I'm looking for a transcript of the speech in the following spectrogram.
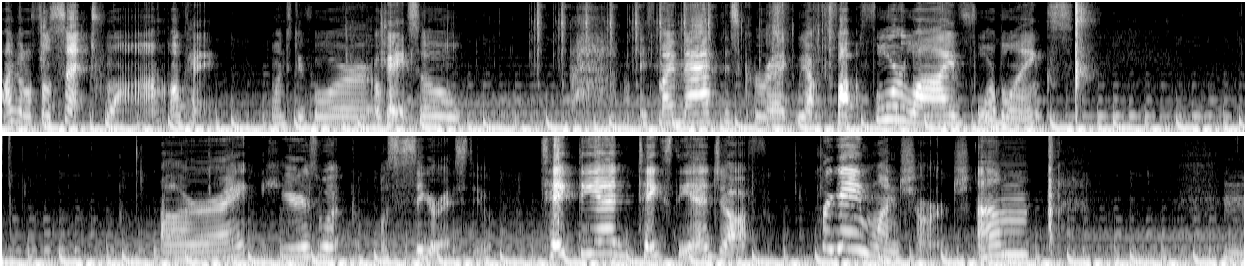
I got a full set, toi. Okay. One, two, four. Okay, so... If my math is correct, we got four live, four blanks. Alright, here's what what's the cigarettes do. Take the edge takes the edge off. Regain one charge. Um Hmm.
